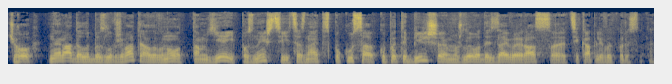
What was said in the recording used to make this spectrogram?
чого не радили би зловживати, але воно от там є і по знижці, і це, знаєте, спокуса купити більше, можливо, десь зайвий раз е, ці каплі використати.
